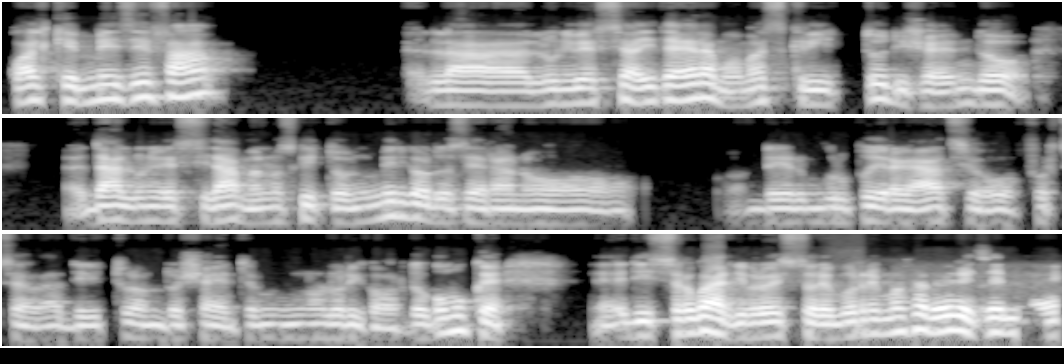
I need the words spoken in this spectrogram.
qualche mese fa l'Università di Teramo mi ha scritto dicendo dall'università, mi hanno scritto, non mi ricordo se erano un gruppo di ragazzi o forse addirittura un docente, non lo ricordo. Comunque eh, dissero, guardi professore, vorremmo sapere se lei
